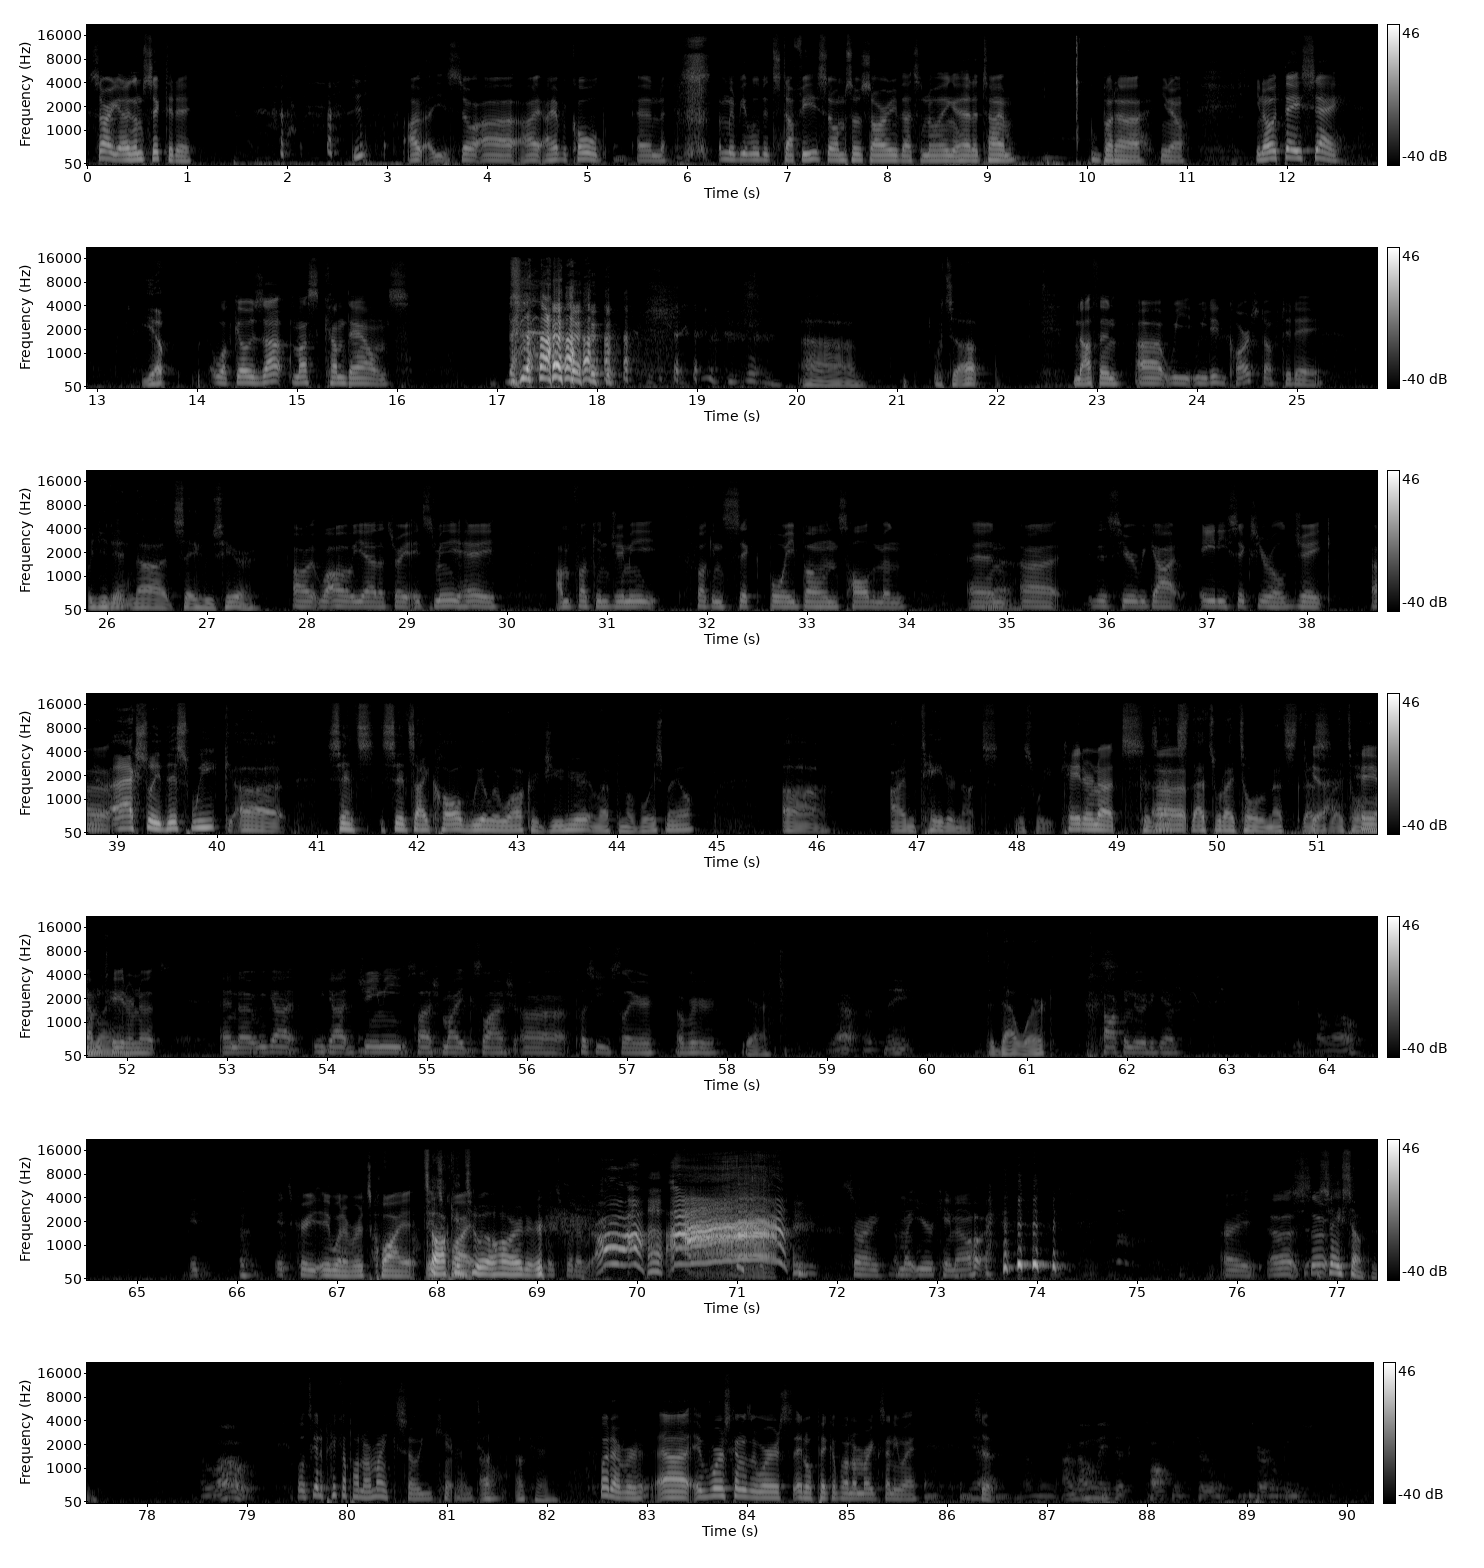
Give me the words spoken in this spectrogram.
Sorry guys, I'm sick today. I, so uh, I, I have a cold and I'm gonna be a little bit stuffy, so I'm so sorry if that's annoying ahead of time. But uh, you know, you know what they say: Yep. what goes up must come downs. Uh, what's up? Nothing. Uh, we we did car stuff today. Well, you didn't uh, say who's here. Oh, well, oh yeah, that's right. It's me. Hey, I'm fucking Jimmy, fucking sick boy Bones Haldeman, and uh, this here we got 86 year old Jake. Uh, Yeah. Actually, this week, uh, since since I called Wheeler Walker Jr. and left him a voicemail, uh, I'm tater nuts this week Tater nuts. because Uh, that's that's what I told him. That's that's yeah. I told hey, him. I'm I am. Tater nuts, and uh, we got we got Jamie slash Mike slash uh Pussy Slayer over here Yeah. Yeah, that's me. Did that work? talking to it again. Hello. It's crazy. Whatever. It's quiet. It's Talking quiet. to it harder. It's whatever. Ah! Ah! Sorry, my ear came out. All right. Uh, S- so say something. Hello. well, it's gonna pick up on our mic, so you can't really tell. Okay. okay. Whatever. Uh, if worst comes to worst, it'll pick up on our mics anyway. Yeah, So- I mean, I'm only just talking through a Turtle Beach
